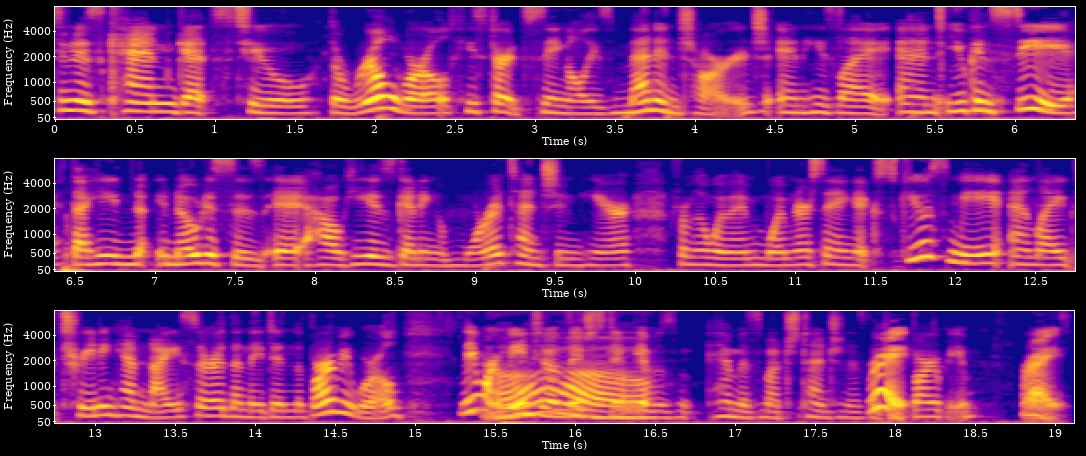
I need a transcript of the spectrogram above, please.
soon as Ken gets to the real world, he starts seeing all these men in charge, and he's like, and you can see that he n- notices it how he is getting more attention here from the women. Women are saying, "Excuse me," and like treating him nicer than they did in the Barbie world. They weren't mean to him. They just didn't give Oh. him as much attention as they Right. did Barbie. right.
